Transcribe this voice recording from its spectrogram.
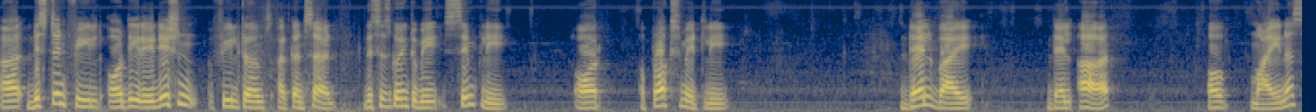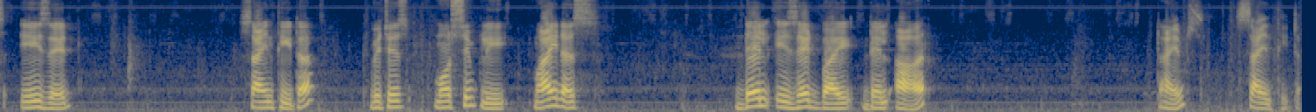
uh, distant field or the radiation field terms are concerned this is going to be simply or approximately del by del r of minus A z sin theta which is more simply minus del A z by del r times sin theta.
